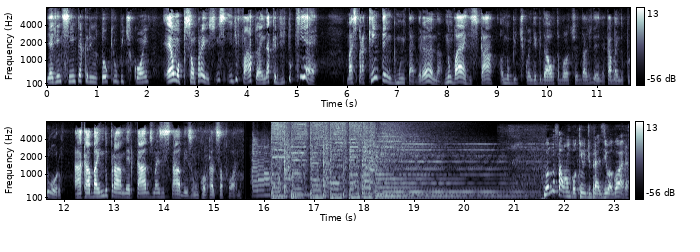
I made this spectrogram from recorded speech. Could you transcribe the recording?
E a gente sempre acreditou que o Bitcoin é uma opção para isso. E, de fato, ainda acredito que é. Mas para quem tem muita grana, não vai arriscar no Bitcoin devido à alta volatilidade dele. Acaba indo para o ouro. Acaba indo para mercados mais estáveis, vamos colocar dessa forma. Vamos falar um pouquinho de Brasil agora?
